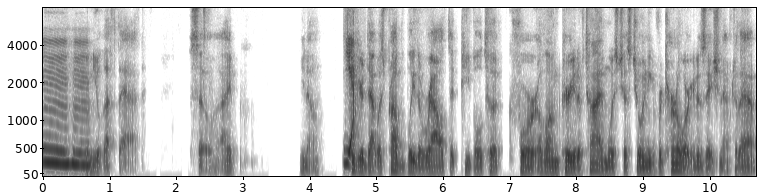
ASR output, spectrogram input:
mm-hmm. when you left that. So I, you know, yeah. figured that was probably the route that people took for a long period of time was just joining a fraternal organization after that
